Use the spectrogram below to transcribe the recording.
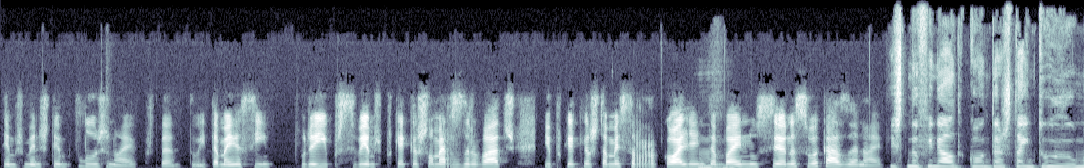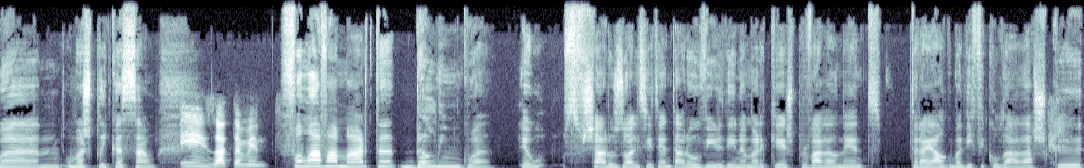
temos menos tempo de luz, não é? Portanto, e também assim por aí percebemos porque é que eles são mais reservados e porque é que eles também se recolhem uhum. também no seu, na sua casa, não é? Isto no final de contas tem tudo uma, uma explicação. Exatamente. Falava a Marta da língua. Eu, se fechar os olhos e tentar ouvir dinamarquês, provavelmente terei alguma dificuldade. Acho que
